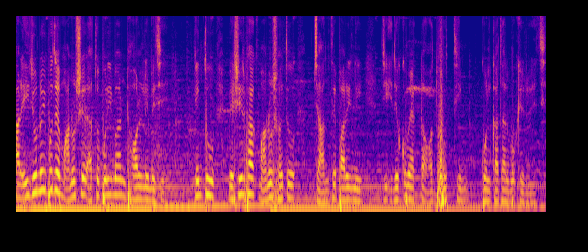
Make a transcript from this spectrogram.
আর এই জন্যই বোধহয় মানুষের এত পরিমাণ ঢল নেমেছে। কিন্তু বেশিরভাগ মানুষ হয়তো জানতে পারেনি যে এরকম একটা অদ্ভুত থিম কলকাতার বুকে রয়েছে।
